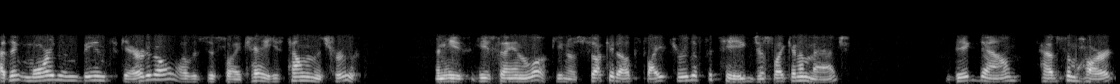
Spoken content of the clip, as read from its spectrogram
I think more than being scared at all, I was just like, hey, he's telling the truth. And he's he's saying, look, you know, suck it up, fight through the fatigue, just like in a match. Dig down, have some heart,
